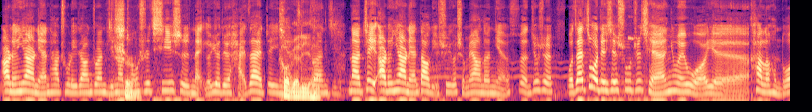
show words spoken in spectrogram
二零一二年他出了一张专辑，那同时期是哪个乐队还在这一年专辑？那这二零一二年到底是一个什么样的年份？就是我在做这些书之前，因为我也看了很多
